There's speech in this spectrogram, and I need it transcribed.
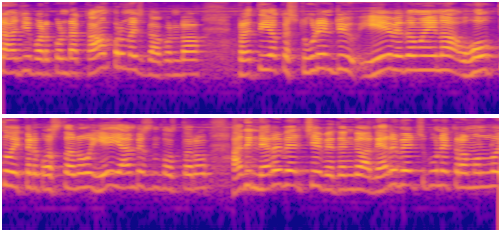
రాజీ పడకుండా కాంప్రమైజ్ కాకుండా ప్రతి ఒక్క స్టూడెంట్ ఏ విధమైన హోప్తో ఇక్కడికి వస్తారో ఏ యాంబిషన్తో వస్తారో అది నెరవేర్చే విధంగా నెరవేర్చుకునే క్రమంలో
